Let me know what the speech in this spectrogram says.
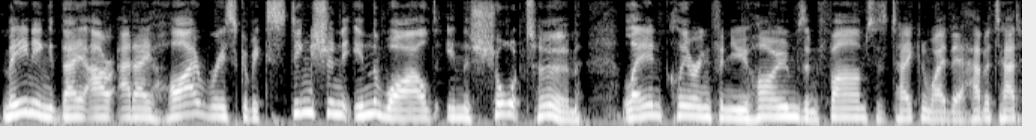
meaning they are at a high risk of extinction in the wild in the short term. Land clearing for new homes and farms has taken away their habitat,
